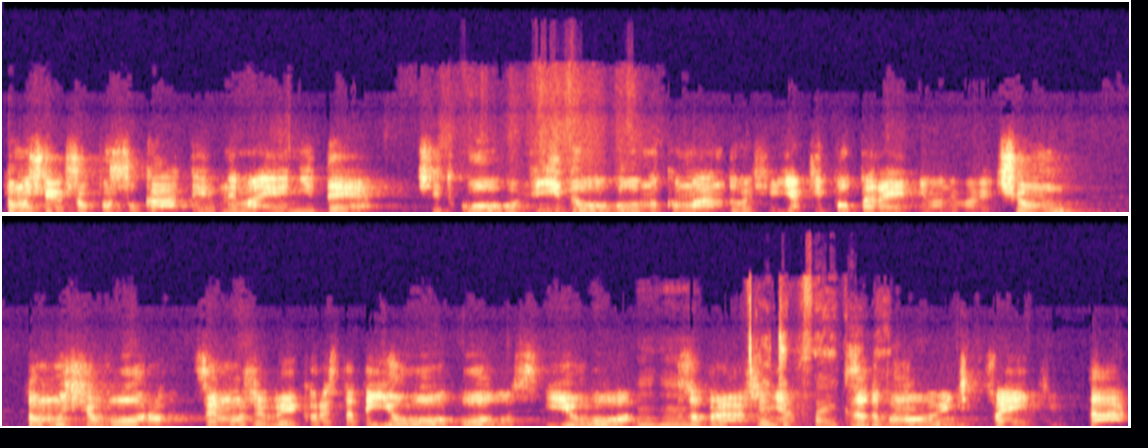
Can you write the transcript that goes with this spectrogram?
Тому що якщо пошукати, немає ніде чіткого відео головнокомандувача, як і попереднього немає. Чому? Тому що ворог це може використати його голос і його Мгм. зображення за так. допомогою діпфейків. Так,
